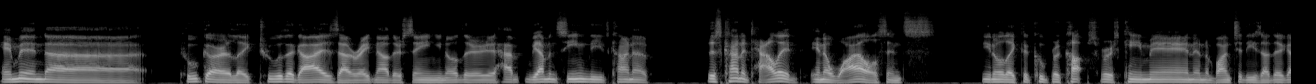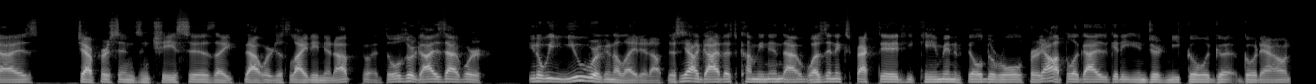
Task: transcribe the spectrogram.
him and uh, Puka are like two of the guys that right now they're saying you know they have we haven't seen these kind of this kind of talent in a while since you know like the Cooper Kupps first came in and a bunch of these other guys Jeffersons and Chases like that were just lighting it up but those were guys that were you know we knew we were gonna light it up this Yeah. is a guy that's coming in that wasn't expected he came in and filled the role for Yeah. a couple of guys getting injured Nico would go, go down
